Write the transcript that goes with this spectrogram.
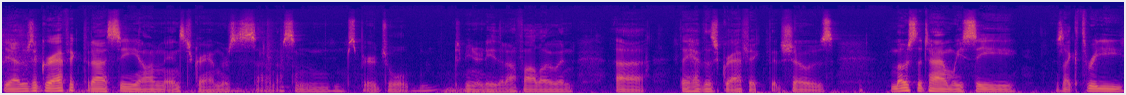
Yeah, there's a graphic that I see on Instagram. There's this, I don't know some spiritual community that I follow, and uh, they have this graphic that shows most of the time we see there's like three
